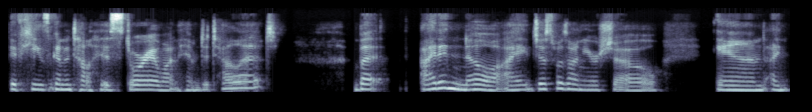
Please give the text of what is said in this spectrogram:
if he's going to tell his story, I want him to tell it. But I didn't know. I just was on your show and I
